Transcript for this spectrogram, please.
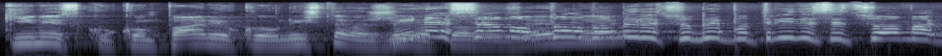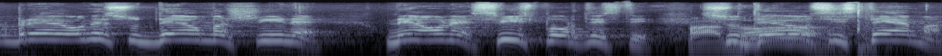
kinesku kompaniju koja uništava I život ne ove samo to, zemlje. dobili su bre po 30 somak bre, one su deo mašine. Ne one, svi sportisti Pa su dobro. deo sistema.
